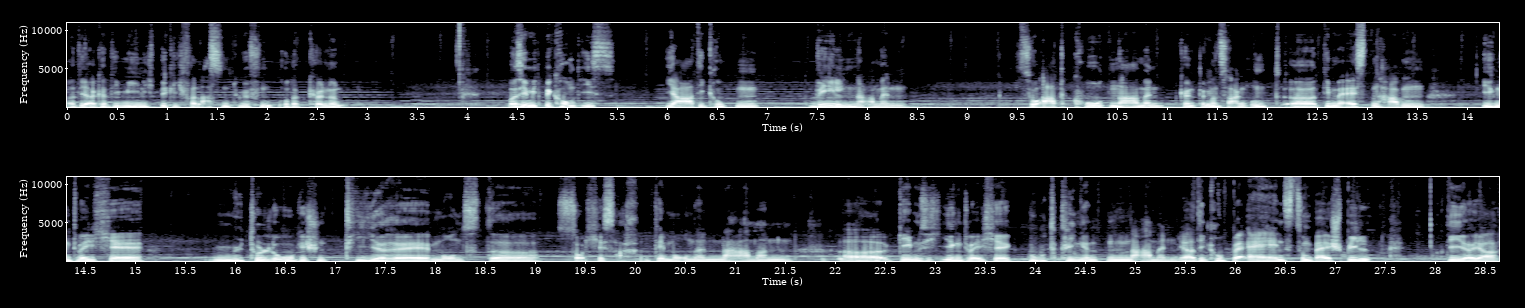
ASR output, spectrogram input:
äh, die Akademie nicht wirklich verlassen dürfen oder können. Was ihr mitbekommt ist, ja, die Gruppen wählen Namen. So Art Codenamen, könnte man sagen. Und äh, die meisten haben irgendwelche mythologischen Tiere, Monster, solche Sachen, Dämonen, Namen, äh, geben sich irgendwelche gut klingenden Namen. Ja, die Gruppe 1 zum Beispiel, die ihr ja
